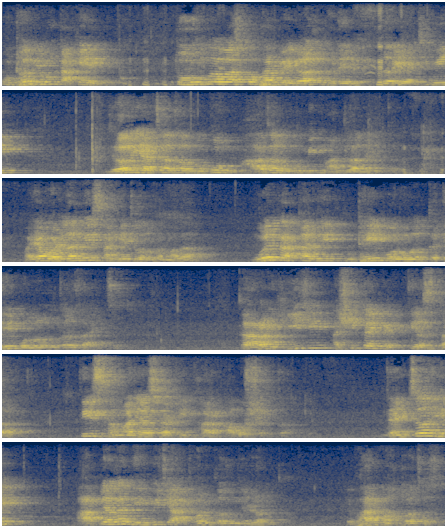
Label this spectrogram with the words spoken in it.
कुठं घेऊन टाकेल? तुरुंगवास तो फार वेगळाच घडेल. जर याची मी जर याचा जर हुकूम हा जर हुकूम मी मानला नाही तर. माझ्या वडिलांनी सांगितलं होतं मला मुळे काकांनी कुठेही बोलवलं कधीही बोलवलं तर जायचं. कारण ही जी अशी काही व्यक्ती असतात ती समाजासाठी फार आवश्यकता त्यांचं हे आपल्याला नेहमीची आठवण करून देणं हे फार महत्वाचं असतं.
